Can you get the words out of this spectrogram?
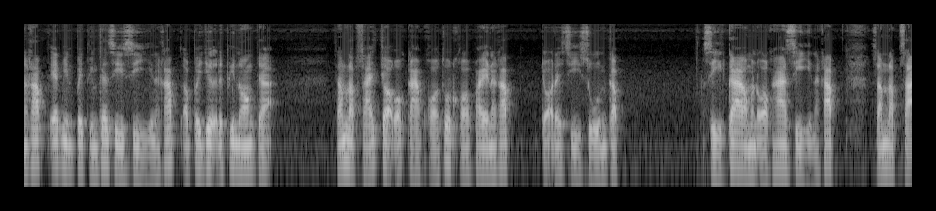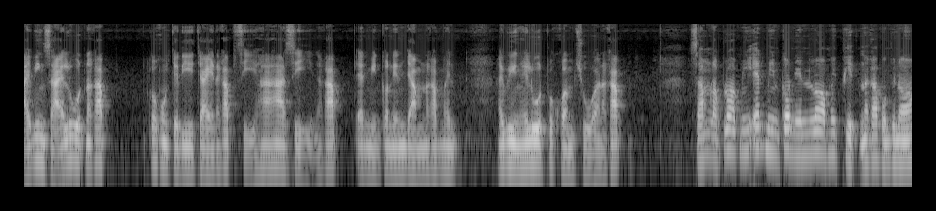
นะครับแอดมินไปถึงแค่สี่สี่นะครับเอาไปเยอะแล้วพี่น้องจะสำหรับสายเจาะก็กราบขอโทษขออภัยนะครับ เจาะได้สี่ศูนย์กับสี่เก้ามันออกห้าสี่นะครับสำหรับสายวิ่งสายลูดนะครับ ก็คงจะดีใจนะครับสี่ห้าห้าสี่นะครับแอดมินก็เน้นย้ำนะครับให้ ให้วิ่งให้รูดเพื่อความชัวร์นะครับสำหรับรอบนี้แอดมินก็เน้นรอบไม่ผิดนะครับ ผมพี่น้อง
